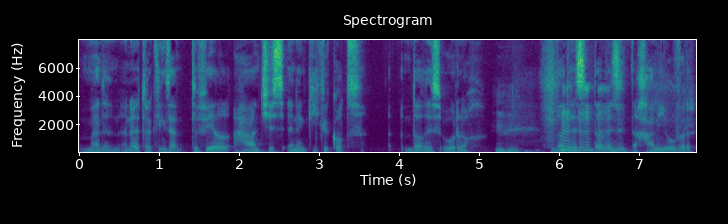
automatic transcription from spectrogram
met een, een uitdrukking zetten. Te veel haantjes in een kiekenkot, dat is oorlog. Dat, is, dat, is, dat gaat niet over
